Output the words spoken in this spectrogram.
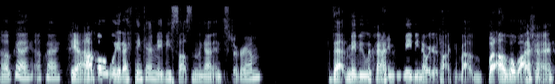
Okay, okay. Yeah. Oh wait, I think I maybe saw something on Instagram that maybe Okay. I maybe know what you're talking about, but I'll go watch it. Okay.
